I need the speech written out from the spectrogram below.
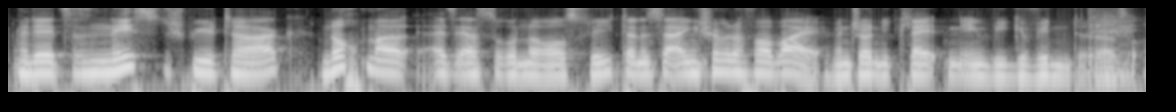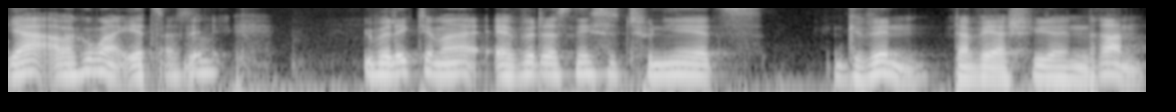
Wenn der jetzt den nächsten Spieltag nochmal als erste Runde rausfliegt, dann ist er eigentlich schon wieder vorbei, wenn Johnny Clayton irgendwie gewinnt oder so. Ja, aber guck mal, jetzt weißt du? überleg dir mal, er wird das nächste Turnier jetzt gewinnen. Dann wäre er schon wieder hinten dran.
